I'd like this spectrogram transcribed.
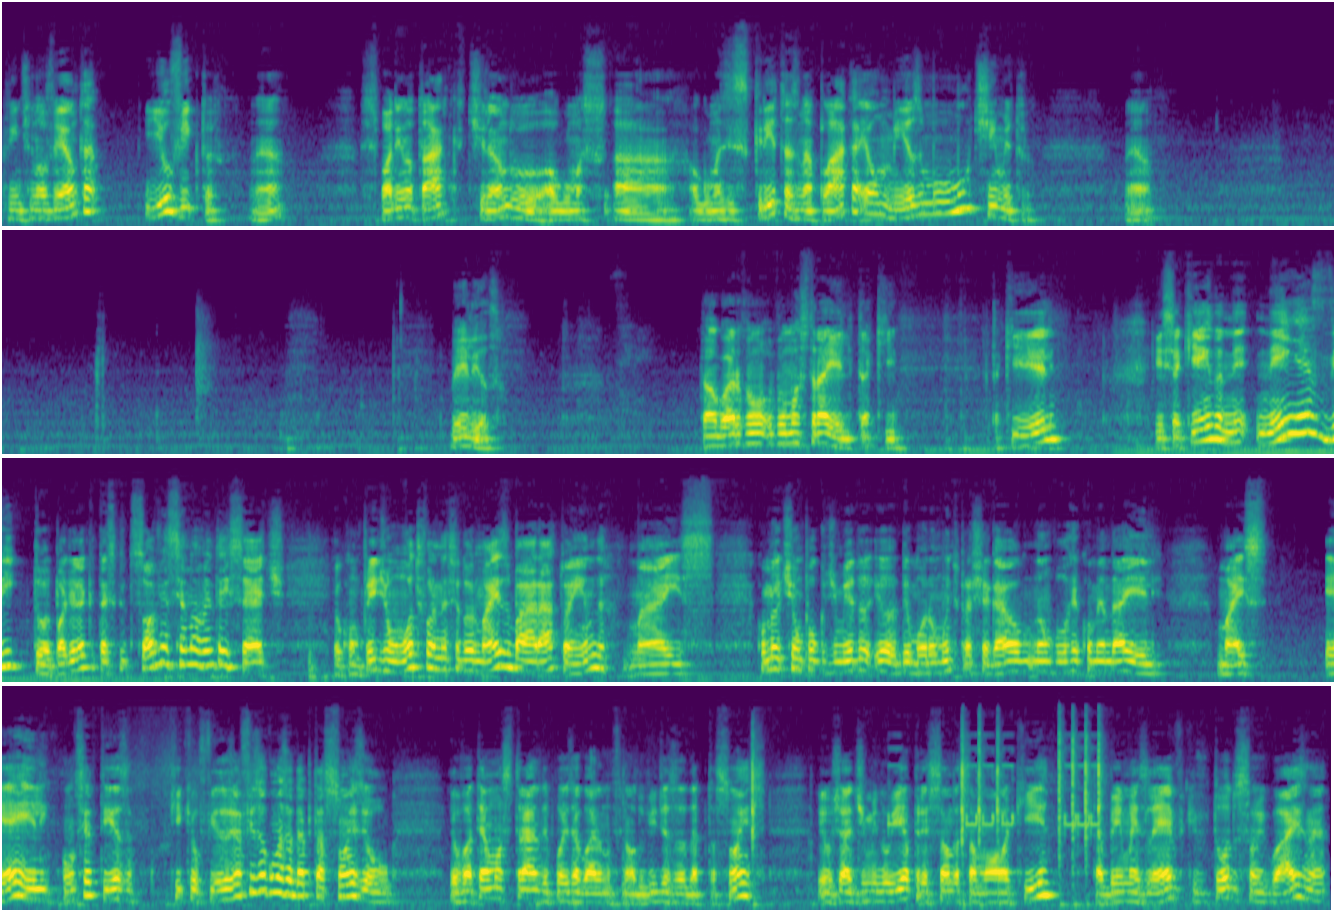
2090 e o Victor, né? Vocês podem notar que tirando algumas, uh, algumas escritas na placa é o mesmo multímetro, né? Beleza. Então agora eu vou, vou mostrar ele, tá aqui. Tá aqui ele. Esse aqui ainda ne, nem é Victor, pode olhar que tá escrito só VC97. Eu comprei de um outro fornecedor mais barato ainda, mas como eu tinha um pouco de medo, eu, demorou muito para chegar, eu não vou recomendar ele. Mas é ele, com certeza. O que, que eu fiz? Eu já fiz algumas adaptações, eu, eu vou até mostrar depois agora no final do vídeo as adaptações. Eu já diminuí a pressão dessa mola aqui, tá bem mais leve, que todos são iguais, né?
